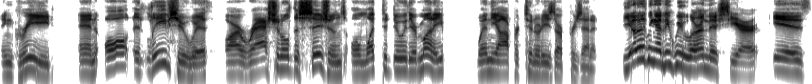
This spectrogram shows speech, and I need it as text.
and greed. And all it leaves you with are rational decisions on what to do with your money when the opportunities are presented. The other thing I think we learned this year is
